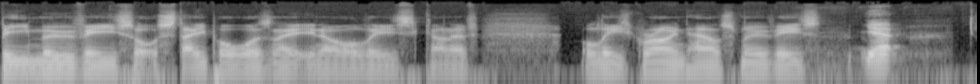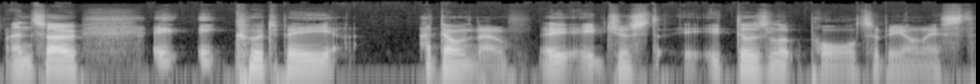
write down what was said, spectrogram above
B movie sort of staple, wasn't it? You know all these kind of all these grindhouse movies. Yeah. And so it it could be. I don't know. It it just it, it does look poor to be honest.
